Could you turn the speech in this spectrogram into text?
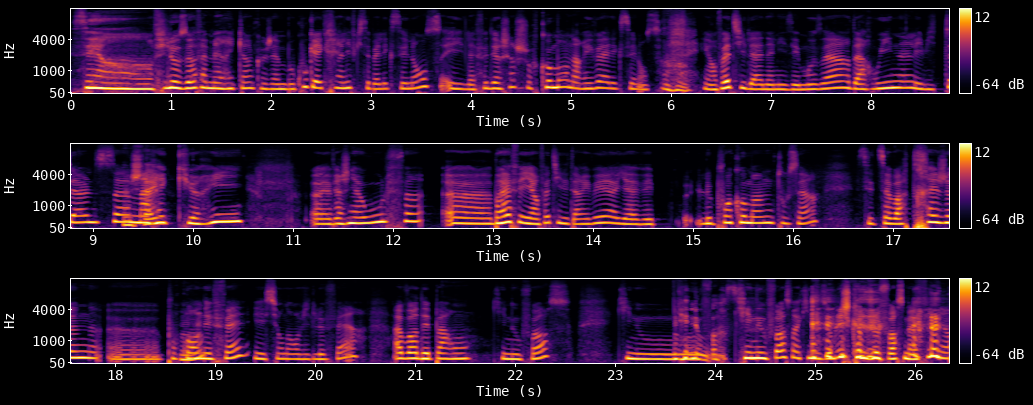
C'est un philosophe américain que j'aime beaucoup qui a écrit un livre qui s'appelle Excellence et il a fait des recherches sur comment on arrivait à l'excellence. Uh-huh. Et en fait, il a analysé Mozart, Darwin, les Beatles, Marie Curie. Euh, Virginia Woolf. Euh, bref, et en fait, il est arrivé, euh, il y avait le point commun de tout ça, c'est de savoir très jeune pourquoi on est fait et si on a envie de le faire, avoir des parents qui nous forcent qui nous, force, qui nous, force qui nous oblige, comme je force ma fille, hein,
